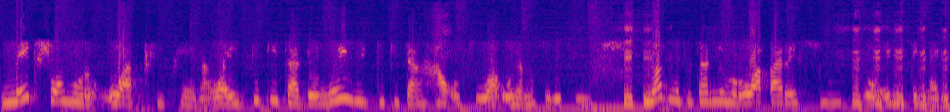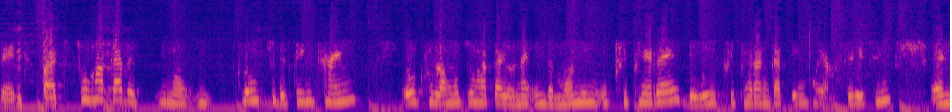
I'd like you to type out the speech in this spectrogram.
make sure gore o a prepare wa itukisa the way o itukisang ha o tsoa o ya mosebetsing. Not necessarily gore o apare suit or anything like that but tsoga ka the you know close to the same time e o tlholang o tsoga ka yona in the morning o prepare the way o preparang ka teng go ya mosebetsing. And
